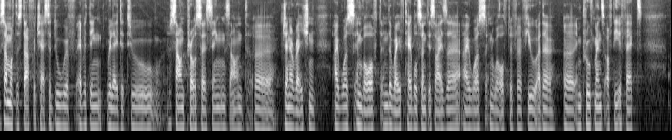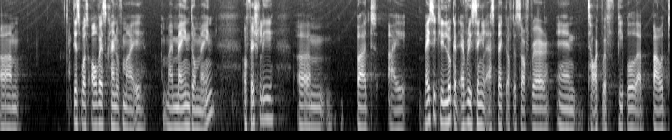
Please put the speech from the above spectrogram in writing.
Some of the stuff which has to do with everything related to sound processing, sound uh, generation. I was involved in the wavetable synthesizer. I was involved with a few other uh, improvements of the effects. Um, this was always kind of my my main domain, officially, um, but I basically look at every single aspect of the software and talk with people about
